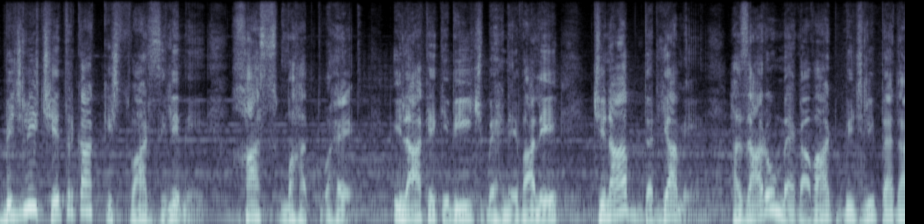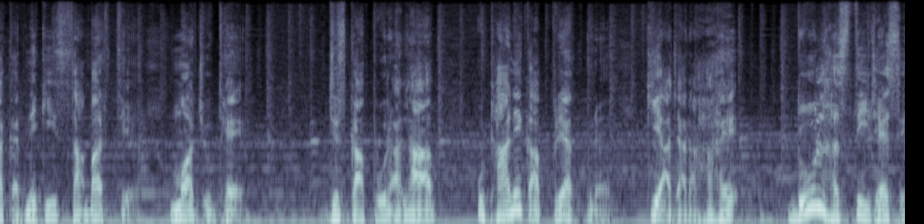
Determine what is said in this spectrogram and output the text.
बिजली क्षेत्र का किश्तवाड़ ज़िले में खास महत्व है। इलाके के बीच बहने वाले चिनाब दरिया में हज़ारों मेगावाट बिजली पैदा करने की सामर्थ्य मौजूद है, जिसका पूरा लाभ उठाने का प्रयत्न किया जा रहा है। दूल हस्ती जैसे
